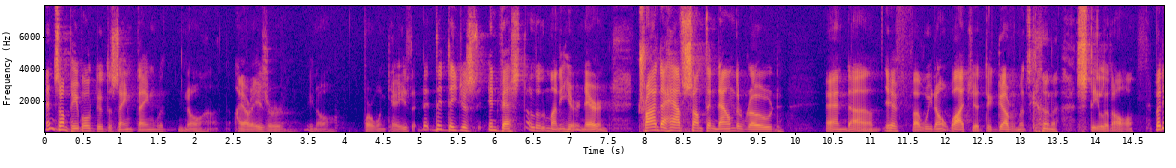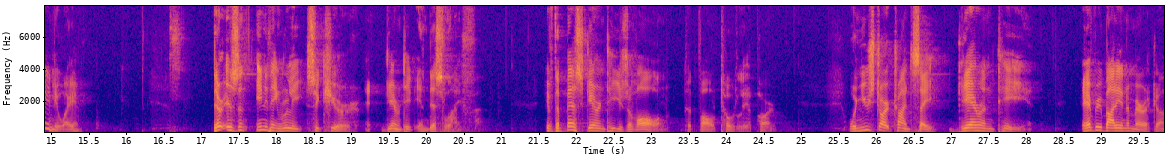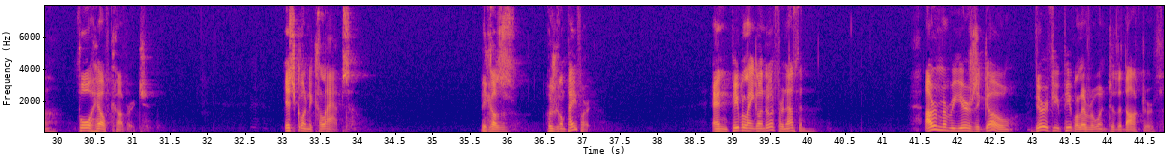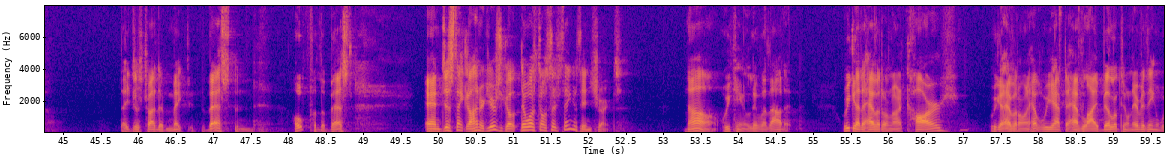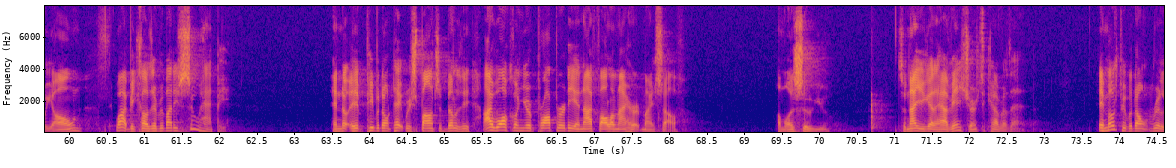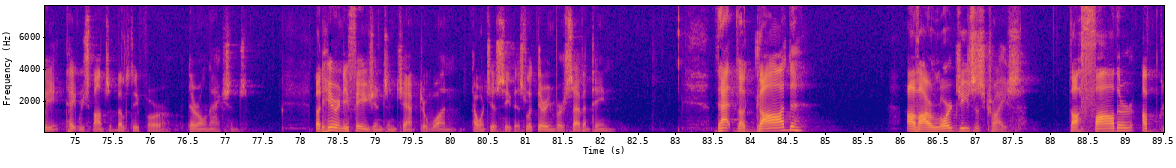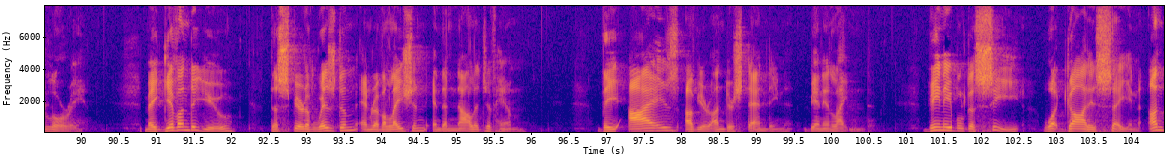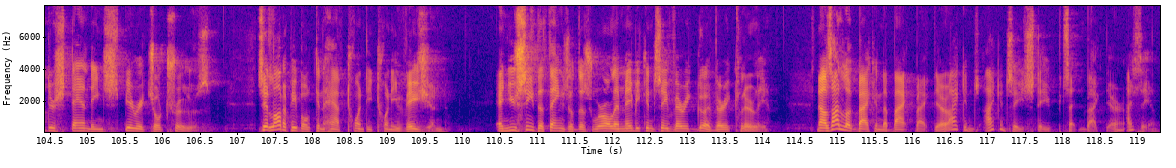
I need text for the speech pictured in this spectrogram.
And some people do the same thing with, you know, IRAs or, you know, 401ks. They, they just invest a little money here and there and trying to have something down the road. And uh, if uh, we don't watch it, the government's going to steal it all. But anyway, there isn't anything really secure, guaranteed in this life. If the best guarantees of all could fall totally apart. When you start trying to say, guarantee everybody in America full health coverage, it's going to collapse. Because who's going to pay for it? And people ain't going to do it for nothing. I remember years ago, very few people ever went to the doctors. They just tried to make it the best and hope for the best. And just think 100 years ago, there was no such thing as insurance. Now we can't live without it. We got to have it on our cars. We got to have it on. We have to have liability on everything we own. Why? Because everybody's so happy. And people don't take responsibility. I walk on your property and I fall and I hurt myself. I'm going to sue you. So now you got to have insurance to cover that. And most people don't really take responsibility for their own actions. But here in Ephesians in chapter 1, I want you to see this. Look there in verse 17. That the God of our Lord Jesus Christ, the Father of glory, may give unto you the spirit of wisdom and revelation in the knowledge of Him, the eyes of your understanding being enlightened, being able to see what God is saying, understanding spiritual truths. See, a lot of people can have 20 20 vision, and you see the things of this world and maybe can see very good, very clearly. Now, as I look back in the back back there, I can, I can see Steve sitting back there. I see him.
